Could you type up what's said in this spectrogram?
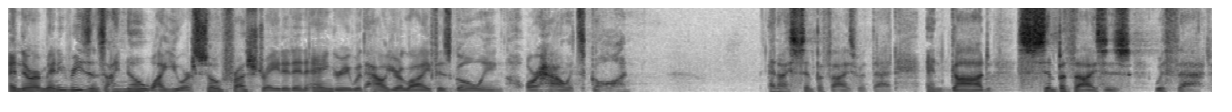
And there are many reasons I know why you are so frustrated and angry with how your life is going or how it's gone. And I sympathize with that. And God sympathizes with that.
